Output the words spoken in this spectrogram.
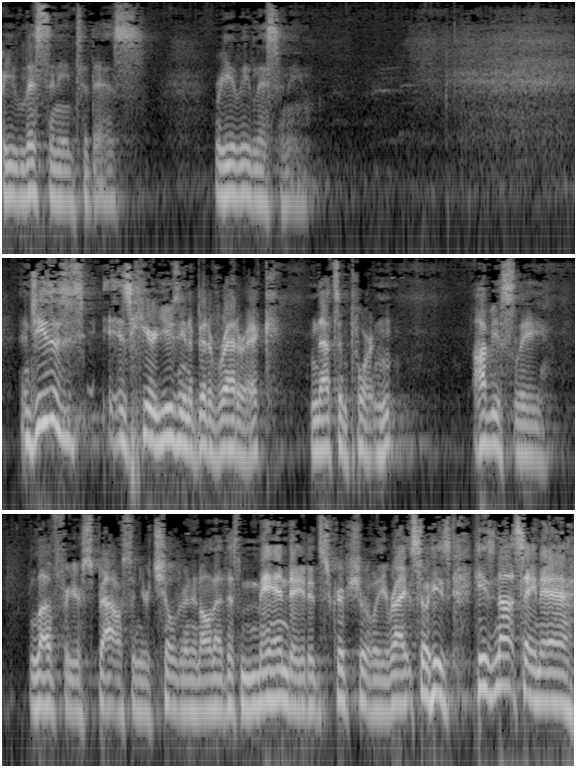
Are you listening to this? Really listening? And Jesus is here using a bit of rhetoric, and that's important. Obviously, love for your spouse and your children and all that, that's mandated scripturally, right? So he's, he's not saying, eh,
